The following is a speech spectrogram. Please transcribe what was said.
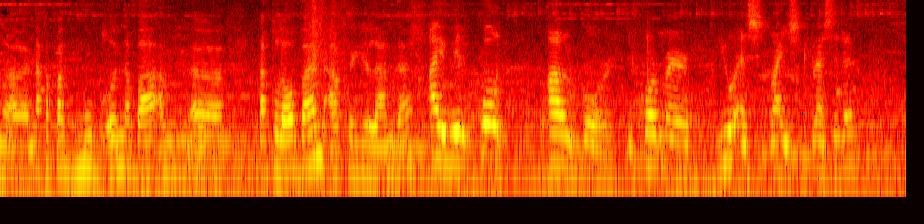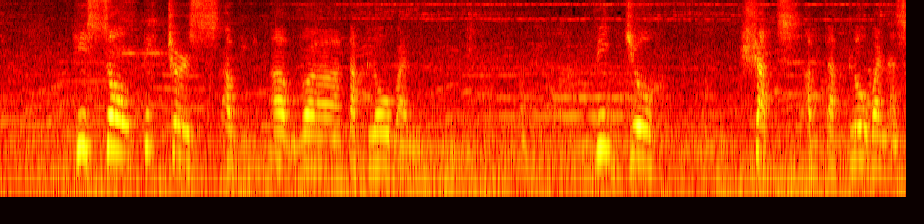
uh, nakapag-move on na ba ang uh, Tacloban after Yolanda? I will quote Al Gore, the former U.S. Vice President. He saw pictures of, of uh, Tacloban, video shots of Tacloban as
